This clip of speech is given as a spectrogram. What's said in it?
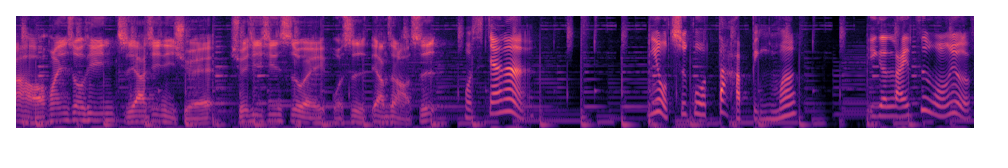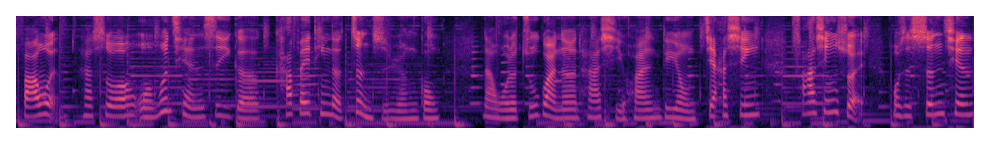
家好，欢迎收听职涯心理学，学习新思维。我是亮正老师，我是佳娜。你有吃过大饼吗？一个来自网友的发问，他说：“我目前是一个咖啡厅的正职员工，那我的主管呢，他喜欢利用加薪、发薪水或是升迁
